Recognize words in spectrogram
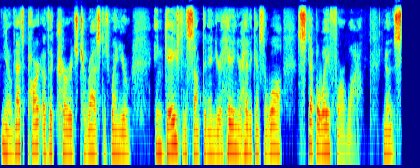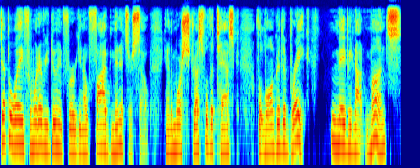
you know, that's part of the courage to rest is when you're engaged in something and you're hitting your head against the wall, step away for a while. You know, step away from whatever you're doing for, you know, 5 minutes or so. You know, the more stressful the task, the longer the break. Maybe not months,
